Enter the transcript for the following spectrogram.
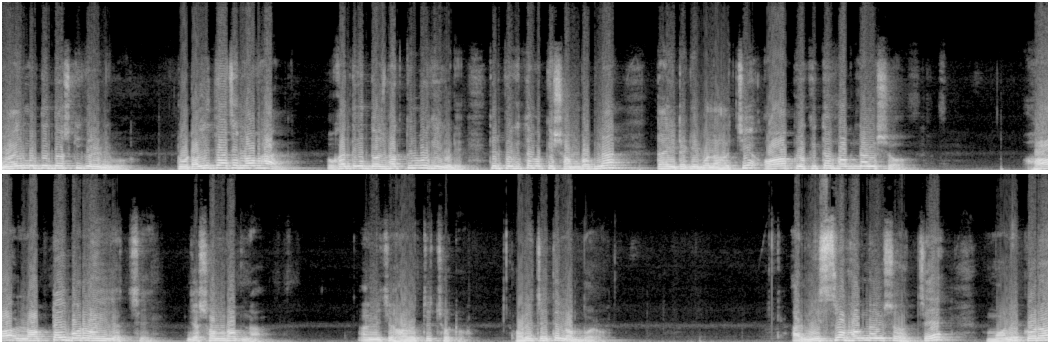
নয়ের মধ্যে দশ কি করে নেব? টোটালি তো আছে ন ভাগ ওখান থেকে দশ ভাগ তুলব কি করে? তো প্রকৃতপক্ষে সম্ভব না। তাই এটাকে বলা হচ্ছে অপ্রকৃত ভগ্নাংশ হ লবটাই বড় হয়ে যাচ্ছে, যা সম্ভব না। আর নিচে হর হচ্ছে ছোট। হরের চাইতে লব বড়। আর মিশ্র ভগ্নাংশ হচ্ছে, মনে করো,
